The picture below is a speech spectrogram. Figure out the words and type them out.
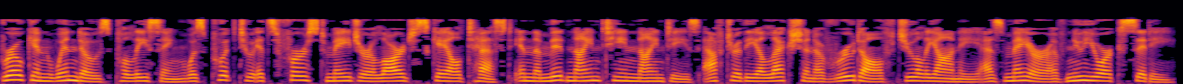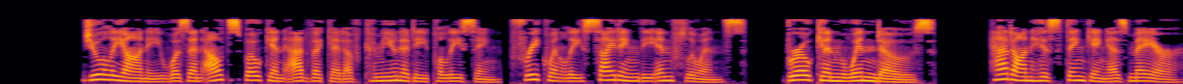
Broken windows policing was put to its first major large-scale test in the mid-1990s after the election of Rudolph Giuliani as mayor of New York City. Giuliani was an outspoken advocate of community policing, frequently citing the influence, "'broken windows' had on his thinking as mayor.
